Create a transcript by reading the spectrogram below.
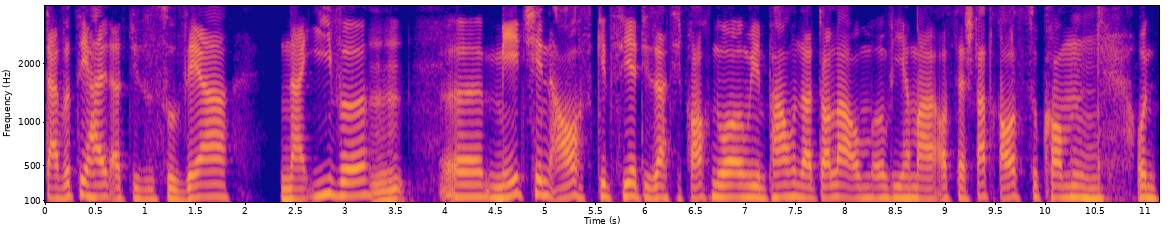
da wird sie halt als dieses so sehr naive Mhm. Äh, Mädchen auch skizziert, die sagt, ich brauche nur irgendwie ein paar hundert Dollar, um irgendwie hier mal aus der Stadt rauszukommen. Und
